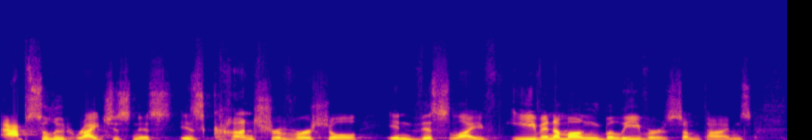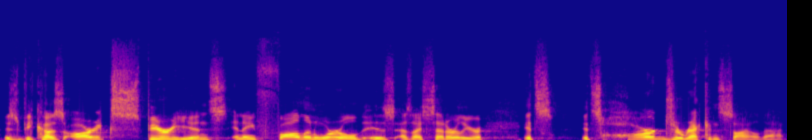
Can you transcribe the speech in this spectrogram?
absolute righteousness is controversial in this life, even among believers sometimes, is because our experience in a fallen world is, as I said earlier, it's, it's hard to reconcile that.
